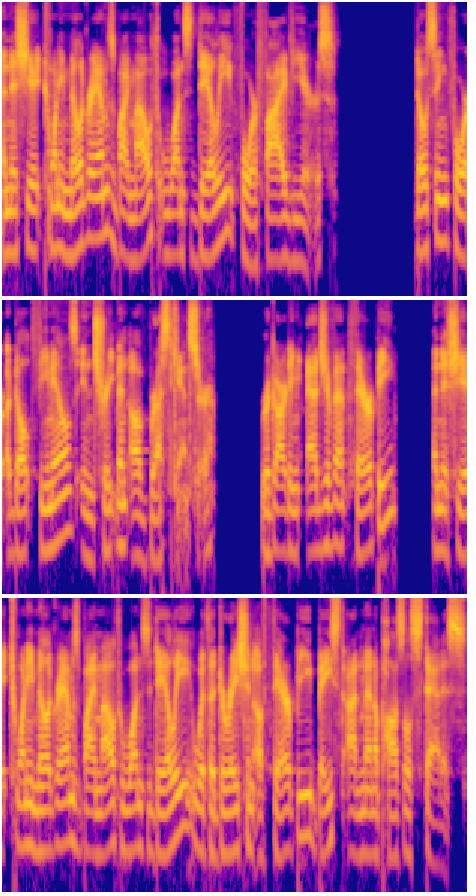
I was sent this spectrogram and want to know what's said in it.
Initiate 20 milligrams by mouth once daily for 5 years. Dosing for adult females in treatment of breast cancer. Regarding adjuvant therapy, Initiate 20 milligrams by mouth once daily with a duration of therapy based on menopausal status.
